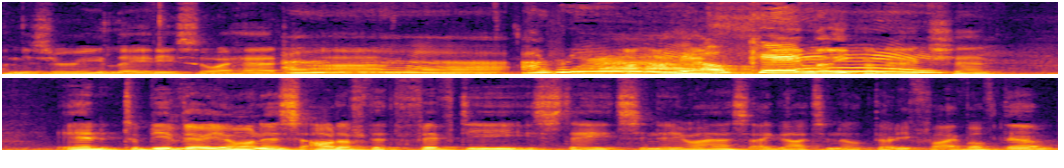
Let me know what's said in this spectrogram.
a Missouri lady, so I had um, Ah, Wow. really? I okay. family connection. And to be very honest, out of the 50 states in the U.S., I got to know 35 of them.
